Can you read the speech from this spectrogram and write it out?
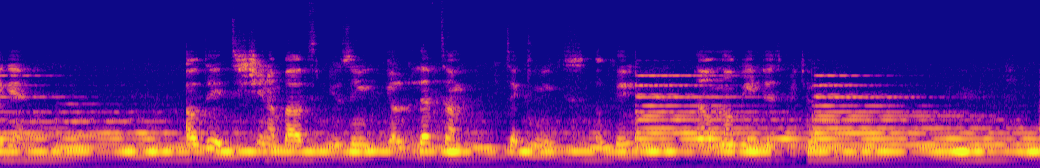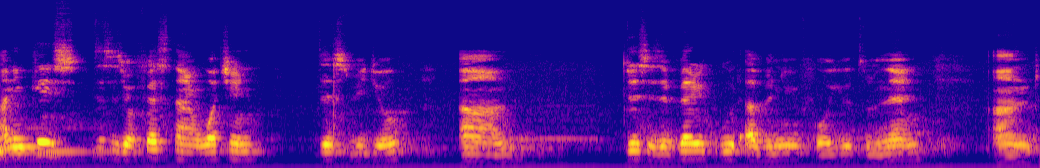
again, I'll be teaching about using your left arm techniques, okay? That will not be in this video. And in case this is your first time watching this video, um, this is a very good avenue for you to learn and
